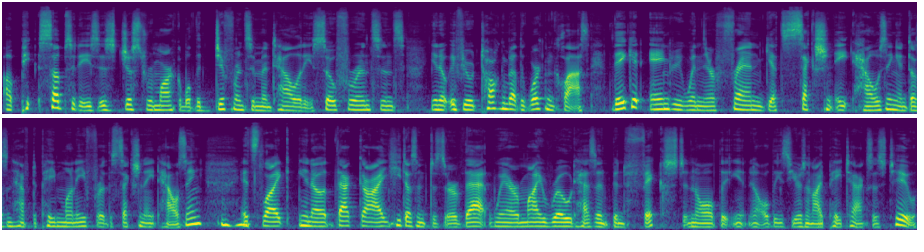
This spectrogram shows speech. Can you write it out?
uh, p- subsidies is just remarkable. The difference in mentality. So, for instance, you know, if you're talking about the working class, they get angry when their friend gets Section Eight housing and doesn't have to pay money for the Section Eight housing. It's like, you know, that guy he doesn't deserve that. Where my road hasn't been fixed in all the you know, all these years, and I pay taxes too.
